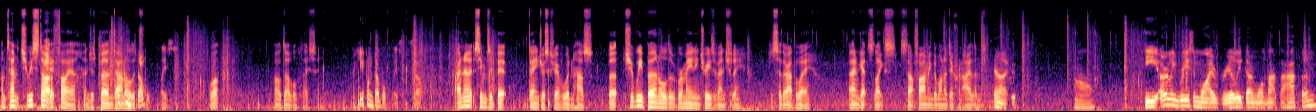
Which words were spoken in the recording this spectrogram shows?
I'm tempted. Should we start a fire and just burn down all the? double place. what? Oh, double placing. I keep on double placing stuff. I know it seems a bit dangerous because we have a wooden house, but should we burn all the remaining trees eventually, just so they're out of the way, and get to, like start farming them on a different island? No. Oh. The only reason why I really don't want that to happen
